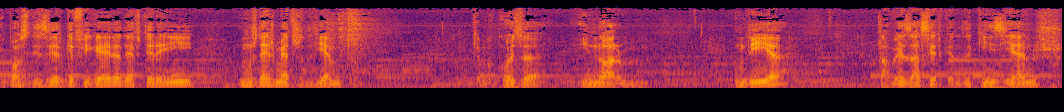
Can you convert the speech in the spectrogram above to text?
eu posso dizer que a figueira deve ter aí uns 10 metros de diâmetro, que é uma coisa enorme. Um dia, talvez há cerca de 15 anos,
